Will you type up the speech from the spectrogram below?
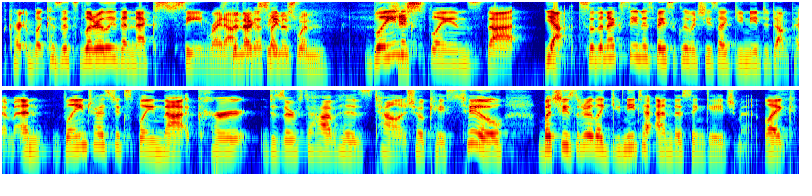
the curtain because it's literally the next scene right after. The next this. scene like, is when Blaine explains that yeah, so the next scene is basically when she's like, You need to dump him. And Blaine tries to explain that Kurt deserves to have his talent showcased too, but she's literally like, You need to end this engagement. Like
